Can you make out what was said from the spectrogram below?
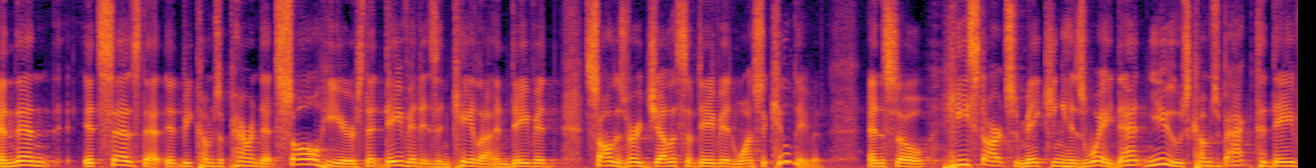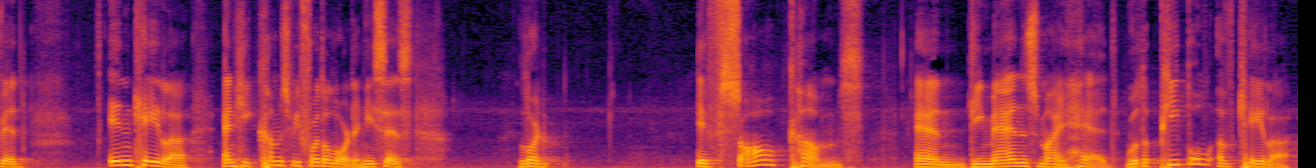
And then it says that it becomes apparent that Saul hears that David is in Keilah, and David, Saul is very jealous of David, wants to kill David. And so he starts making his way. That news comes back to David in Keilah, and he comes before the Lord and he says, Lord, if Saul comes and demands my head, will the people of Keilah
